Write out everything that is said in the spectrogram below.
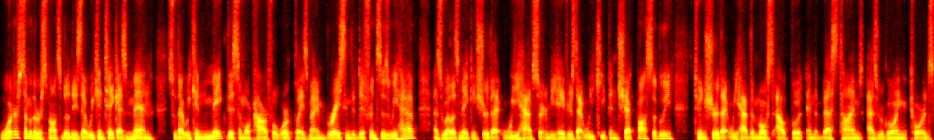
what are some of the responsibilities that we can take as men so that we can make this a more powerful workplace by embracing the differences we have as well as making sure that we have certain behaviors that we keep in check possibly to ensure that we have the most output and the best times as we're going towards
